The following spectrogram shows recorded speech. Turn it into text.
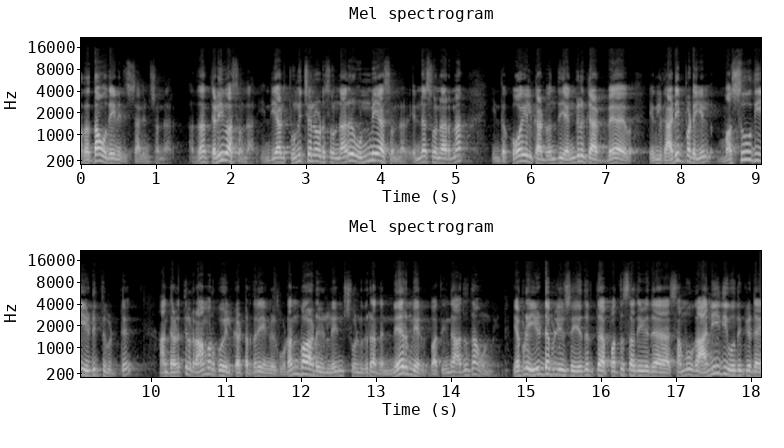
அதை தான் உதயநிதி ஸ்டாலின் சொன்னார். அதுதான் தெளிவாக சொன்னார். இந்தியாவில் துணிச்சலோடு சொன்னார் உண்மையாக சொன்னார். என்ன சொன்னார்னா இந்த கோயில் காட் வந்து எங்களுக்கு எங்களுக்கு அடிப்படையில் மசூதியை இடித்து விட்டு அந்த இடத்தில் ராமர் கோயில் கட்டுறதுல எங்களுக்கு உடன்பாடு இல்லைன்னு சொல்லுகிற அந்த நேர்மை இருக்குது பார்த்தீங்கன்னா அதுதான் உண்மை. எப்படி இடபிள்யூஸை எதிர்த்த பத்து சதவீத சமூக அநீதி ஒதுக்கீட்டை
